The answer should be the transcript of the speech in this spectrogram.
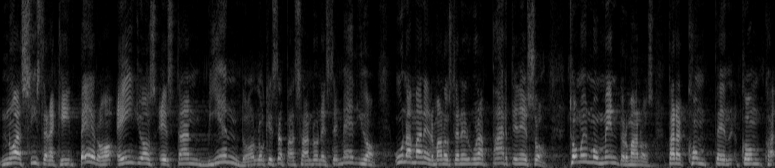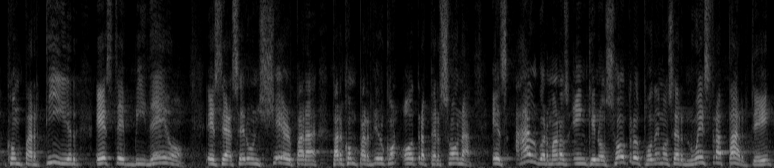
no asisten aquí, pero ellos están viendo lo que está pasando en este medio. Una manera, hermanos, tener una parte en eso. Toma un momento, hermanos, para compartir este video es hacer un share para, para compartirlo con otra persona. Es algo, hermanos, en que nosotros podemos hacer nuestra parte,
